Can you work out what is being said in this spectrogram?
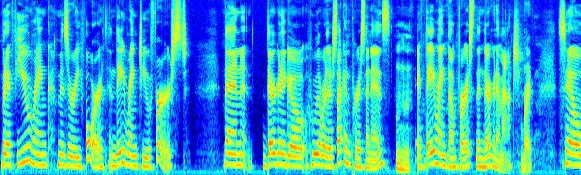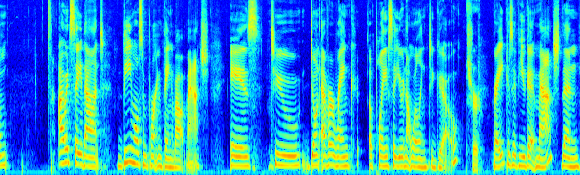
But if you rank Missouri fourth and they ranked you first, then they're going to go whoever their second person is. If they rank them first, then they're going to match. Right. So I would say that the most important thing about match is to don't ever rank a place that you're not willing to go, Sure. right? Because if you get matched, then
